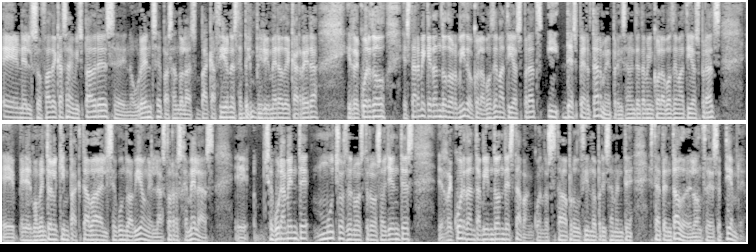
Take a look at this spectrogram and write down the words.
en el sofá de casa de mis padres, en Ourense, pasando las vacaciones de primero de carrera, y recuerdo estarme quedando dormido con la voz de Matías Prats y despertarme precisamente también con la voz de Matías Prats eh, en el momento en el que impactaba el segundo avión en las Torres Gemelas. Eh, seguramente muchos de nuestros oyentes recuerdan también dónde estaban cuando se estaba produciendo precisamente este atentado del 11 de septiembre.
